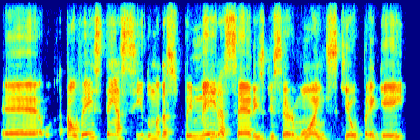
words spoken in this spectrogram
é, talvez tenha sido uma das primeiras séries de sermões que eu preguei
